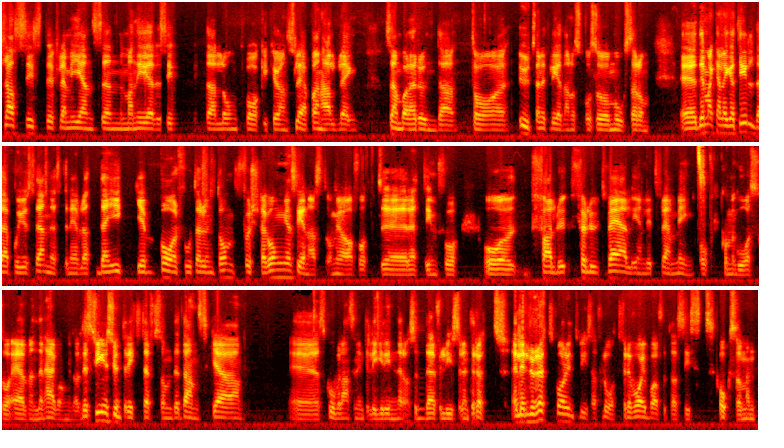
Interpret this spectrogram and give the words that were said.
Klassiskt eh, Flemming Jensen, manér, sitta långt bak i kön, släpa en halv längd sen bara runda, ta utvändigt ledan och, och så mosa dem. Eh, det man kan lägga till där på just den hästen är väl att den gick barfota runt om första gången senast om jag har fått eh, rätt info och fall, föll ut väl enligt Flemming och kommer gå så även den här gången. Då. Det syns ju inte riktigt eftersom det danska eh, skobalansen inte ligger inne då, så därför lyser det inte rött. Eller rött ska det inte lysa, förlåt, för det var ju bara för att ta sist också, men det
